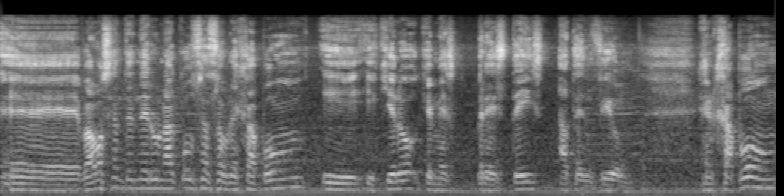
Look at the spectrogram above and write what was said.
Eh, vamos a entender una cosa sobre Japón y, y quiero que me prestéis atención. En Japón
